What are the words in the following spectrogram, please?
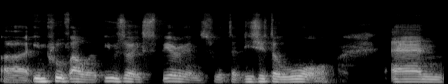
uh, improve our user experience with the digital world. And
